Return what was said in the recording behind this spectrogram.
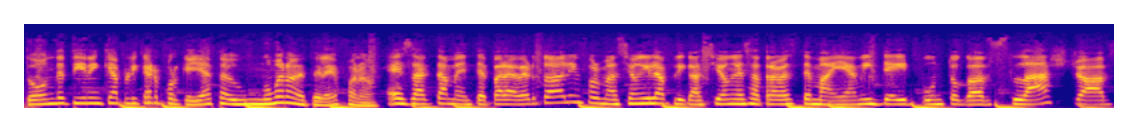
¿Dónde tienen que aplicar? Porque ya está un número de teléfono. Exactamente. Para ver toda la información y la aplicación es a través de miamidade.gov slash jobs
